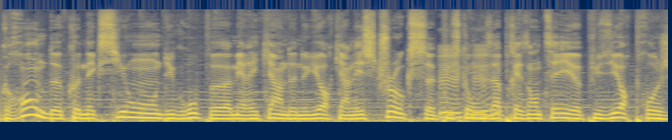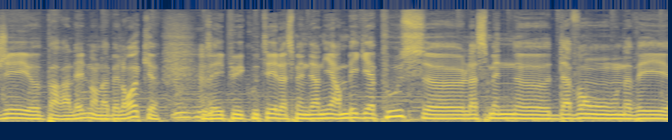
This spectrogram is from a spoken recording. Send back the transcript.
grande connexion du groupe américain de New York, hein, les Strokes, puisqu'on Mhm. vous a présenté plusieurs projets parallèles dans la Belle Rock. Mhm. Vous avez pu écouter la semaine dernière Megapousse. la semaine d'avant, on avait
